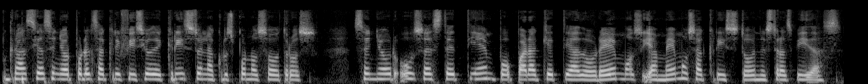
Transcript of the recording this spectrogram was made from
Gracias, Señor, por el sacrificio de Cristo en la cruz por nosotros. Señor, usa este tiempo para que te adoremos y amemos a Cristo en nuestras vidas.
